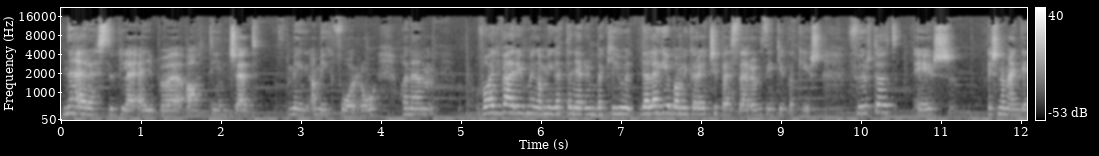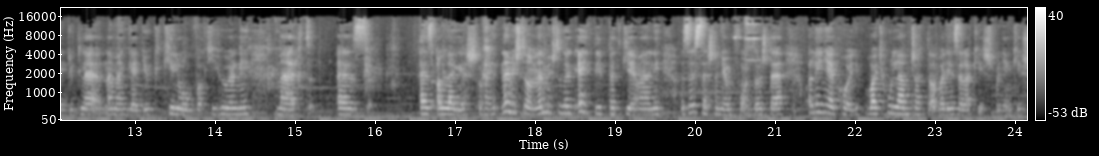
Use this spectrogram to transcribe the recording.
ne eresszük le egyből a tincset, még amíg forró, hanem vagy várjuk meg, amíg a tenyerünkbe kihűl, de legjobb, amikor egy csipesszel rögzítjük a kis fürtöt, és, és nem engedjük le, nem engedjük kilógva kihűlni, mert ez ez a leges, vagy nem is tudom, nem is tudok egy tippet kiemelni, az összes nagyon fontos, de a lényeg, hogy vagy hullámcsattal, vagy ezzel a kis, vagy egy kis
